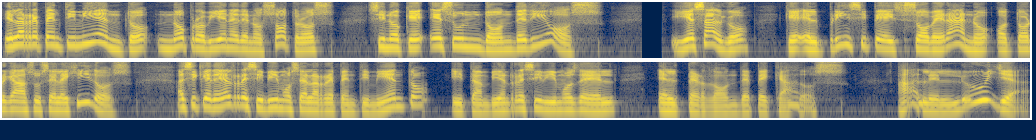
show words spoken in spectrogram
El arrepentimiento no proviene de nosotros, sino que es un don de Dios. Y es algo que el príncipe y soberano otorga a sus elegidos. Así que de él recibimos el arrepentimiento y también recibimos de él el perdón de pecados. Aleluya.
